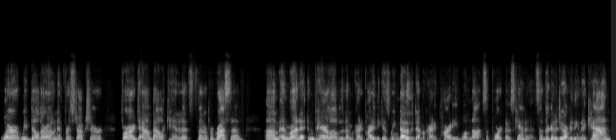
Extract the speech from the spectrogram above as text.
where we build our own infrastructure for our down ballot candidates that are progressive um, and run it in parallel to the Democratic Party because we know the Democratic Party will not support those candidates and they're going to do everything they can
